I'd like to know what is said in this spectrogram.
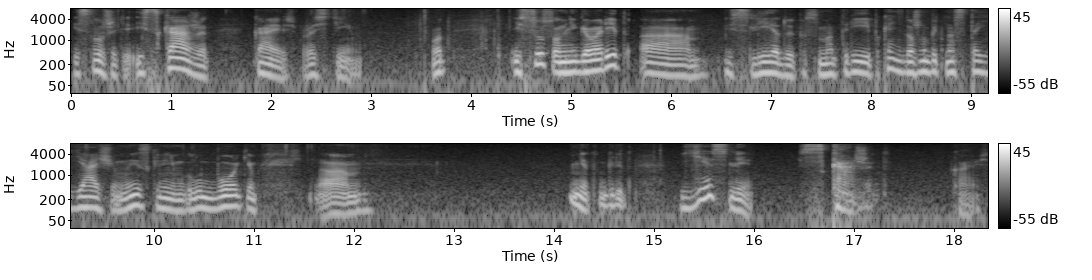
и слушайте, и скажет, каюсь, прости ему. Вот Иисус, Он не говорит, а, исследуй, посмотри, пока не должно быть настоящим, искренним, глубоким. Нет, Он говорит, если скажет, каюсь.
